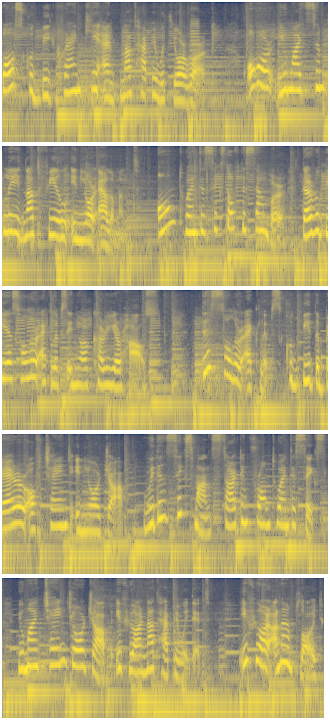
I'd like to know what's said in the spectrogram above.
boss could be cranky and not happy with your work or you might simply not feel in your element. On 26th of December, there will be a solar eclipse in your career house. This solar eclipse could be the bearer of change in your job. Within 6 months starting from 26, you might change your job if you are not happy with it. If you are unemployed,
